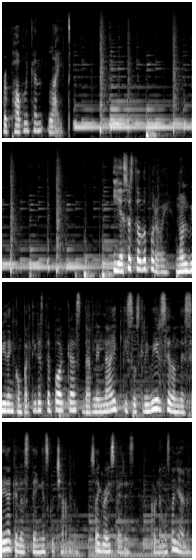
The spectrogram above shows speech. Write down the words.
Republican Light. Y eso es todo por hoy. No olviden compartir este podcast, darle like y suscribirse donde sea que lo estén escuchando. Soy Grace Pérez. Hablamos mañana.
